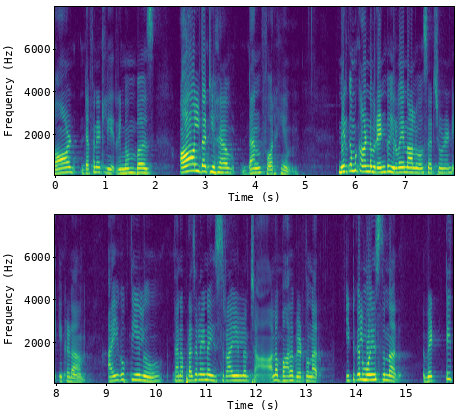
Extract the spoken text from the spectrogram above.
God definitely remembers all that you have done for him నిర్గమకాండం రెండు ఇరవై నాలుగు ఒకసారి చూడండి. ఇక్కడ ఐగుప్తీయులు తన ప్రజలైన ఇస్రాయిల్లో చాలా బాధ పెడుతున్నారు. ఇటుకలు మోయిస్తున్నారు వెట్టి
